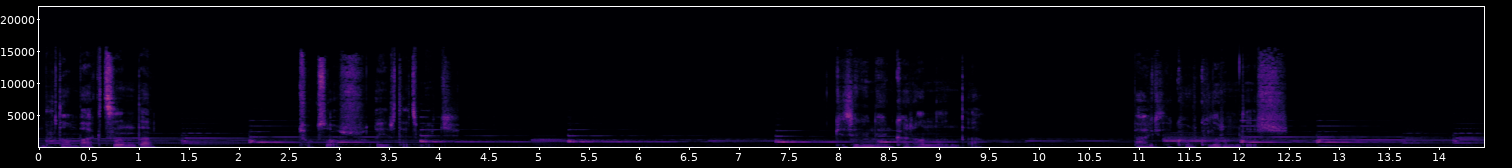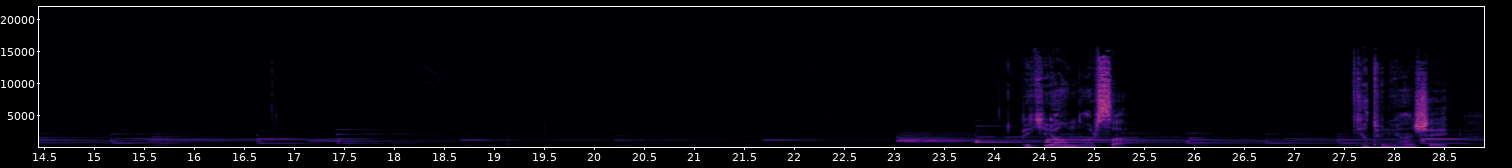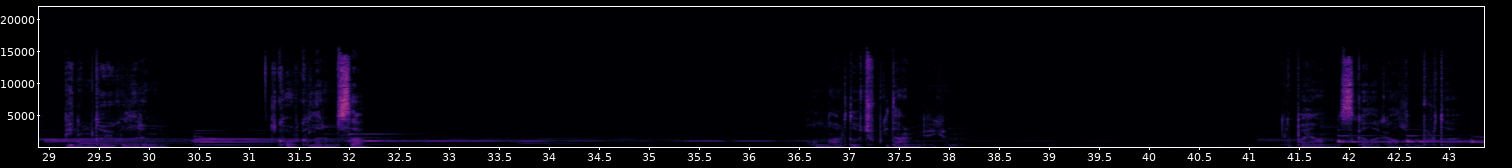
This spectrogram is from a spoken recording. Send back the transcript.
Buradan baktığında çok zor ayırt etmek. Gecenin en karanlığında belki de korkularımdır Peki ya onlarsa? Ya tünüyen şey benim duygularım, korkularımsa? Onlar da uçup gider mi bir gün? Yapayalnız kala kaldım burada.''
